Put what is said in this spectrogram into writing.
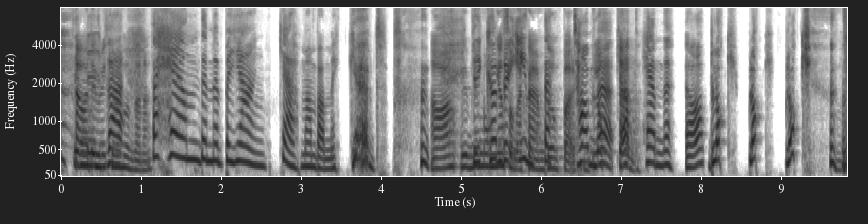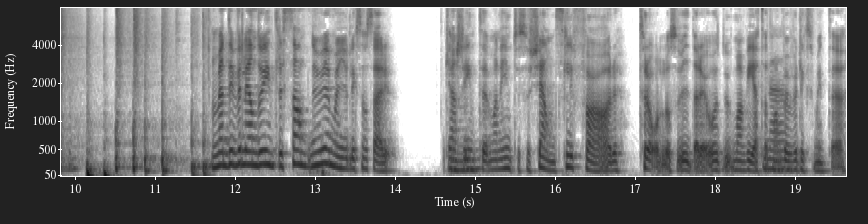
inte Ja, ni... Va, vad hände med Bianca? Man bara, men gud! Ja, det blir Vi många kunde inte skärmdumpar. ta med Blockad. henne. Ja, block, block, block. Men det är väl ändå intressant. Nu är man ju liksom så här, kanske Mm. inte, man är inte så känslig för troll och så vidare. Och man vet att man Nej. behöver liksom inte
